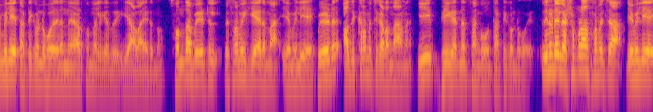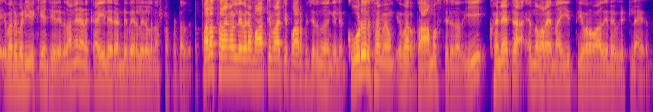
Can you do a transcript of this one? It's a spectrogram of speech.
എമിലിയെ തട്ടിക്കൊണ്ടുപോയതിന് നേതൃത്വം നൽകിയത് ഇയാളായിരുന്നു. സ്വന്തം വീട്ടിൽ വിശ്രമിക്കുകയായിരുന്ന എമിലിയെ വീട് അതിക്രമിച്ച് കടന്നാണ് ഈ ഭീകരനും സംഘവും തട്ടിക്കൊണ്ടുപോയത്. ഇതിനിടെ രക്ഷപ്പെടാൻ ശ്രമിച്ച എമിലിയെ ഇവർ വെടിവെക്കുകയും ചെയ്തിരുന്നു. അങ്ങനെയാണ് കയ്യിലെ രണ്ട് വിരലുകൾ നഷ്ടപ്പെട്ടത്. പല സ്ഥലങ്ങളിൽ ഇവരെ മാറ്റി മാറ്റി പാർപ്പിച്ചിരുന്നുവെങ്കിലും കൂടുതൽ സമയം ഇവർ താമസിച്ചിരുന്നത് ഈ ഖൊനേറ്റ എന്ന് പറയുന്ന ഈ തീവ്രവാദിയുടെ വീട്ടിലായിരുന്നു.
